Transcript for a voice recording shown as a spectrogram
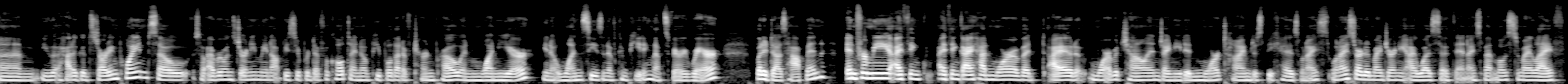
um, you had a good starting point. So so everyone's journey may not be super difficult. I know people that have turned pro in one year, you know, one season of competing. That's very rare, but it does happen. And for me, I think I think I had more of a I had more of a challenge. I needed more time just because when I when I started my journey, I was so thin. I spent most of my life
